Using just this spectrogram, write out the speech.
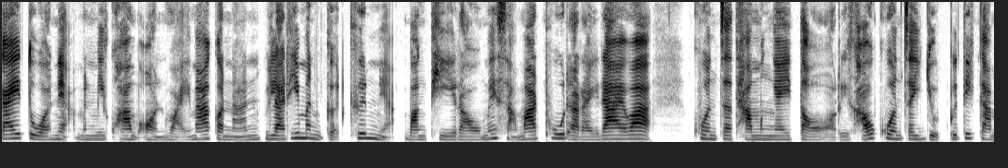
ใกล้ตัวเนี่ยมันมีความอ่อนไหวมากกว่านนั้น เวลาที่มันเกิดขึ้นเนี่ยบางทีเราไม่สามารถพูดอะไรได้ว่า ควรจะทำยังไงต่อ หรือเขาควรจะหยุดพฤติกรรม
